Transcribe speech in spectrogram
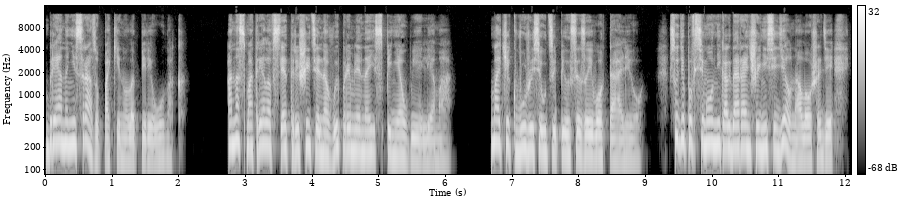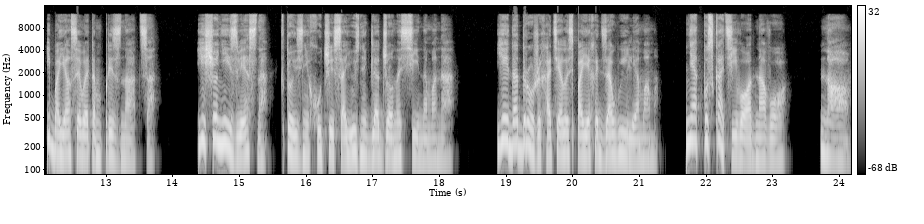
Бриана не сразу покинула переулок. Она смотрела вслед решительно выпрямленной спине Уильяма. Мальчик в ужасе уцепился за его талию. Судя по всему, он никогда раньше не сидел на лошади и боялся в этом признаться. Еще неизвестно, кто из них худший союзник для Джона Синнамона. Ей до дрожи хотелось поехать за Уильямом, не отпускать его одного. Но...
